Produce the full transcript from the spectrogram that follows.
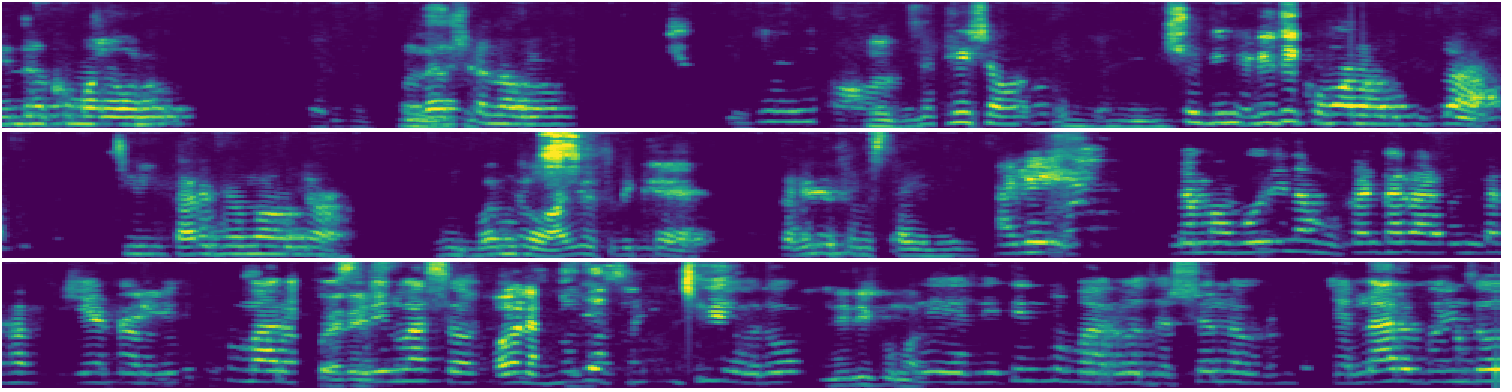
ಇಂದ್ರಕುಮಾರ್ ಅವರು ದರ್ಶನ್ ಅವರು ಜಗದೀಶ್ ಅವರು ವಿಧಿ ಕುಮಾರ್ ಅವರು ಕೂಡ ಈ ಕಾರ್ಯಕ್ರಮವನ್ನ ಬಂದು ಆಯೋಜಿಸಲಿಕ್ಕೆ ಕರೆದು ಸಲ್ಲಿಸ್ತಾ ಇದ್ದೀನಿ. ಅಲ್ಲಿ ನಮ್ಮ ಊರಿನ ಮುಖಂಡರಾದಂತಹ ಕುಮಾರ್ ಶ್ರೀನಿವಾಸ್ ಅವರು ಅವರು ನಿತಿನ್ ಕುಮಾರ್ ದರ್ಶನ್ ಅವರು ಎಲ್ಲಾರು ಬಂದು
